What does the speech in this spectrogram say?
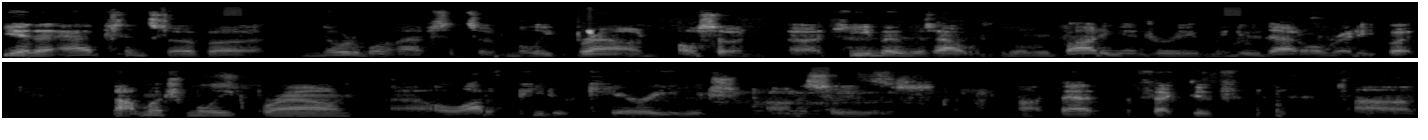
Yeah, the absence of a uh, notable absence of Malik Brown. Also, uh, Hima was out with a lower body injury. We knew that already, but not much Malik Brown. Uh, a lot of Peter Carey, which honestly was not that effective. Um,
